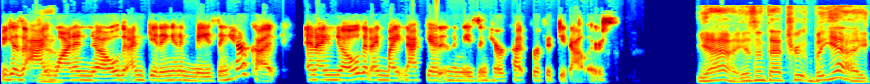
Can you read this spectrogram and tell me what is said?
because I Yeah. want to know that I'm getting an amazing haircut. And I know that I might not get an amazing haircut for $50. Yeah, isn't that true? But yeah, I,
